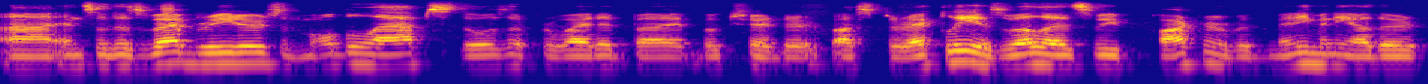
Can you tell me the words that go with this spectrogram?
Uh, and so there's web readers and mobile apps. Those are provided by Bookshare us directly, as well as we partner with many, many other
